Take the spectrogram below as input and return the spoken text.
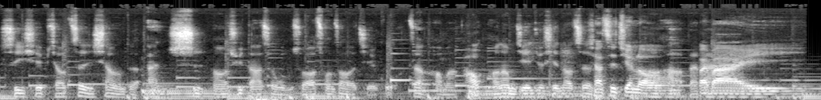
是一些比较正向的暗示，然后去达成我们所要创造的结果，这样好吗？好好，那我们今天就先到这里。下次见喽好，拜拜拜拜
